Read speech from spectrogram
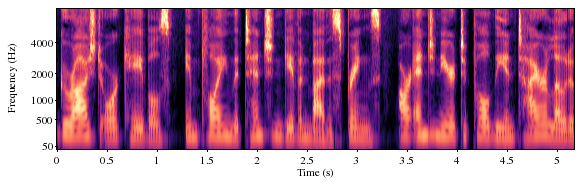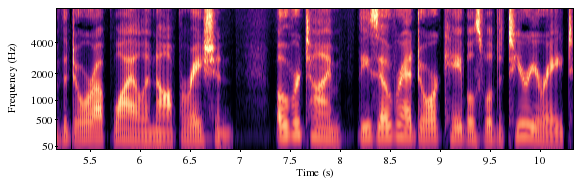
Garage door cables, employing the tension given by the springs, are engineered to pull the entire load of the door up while in operation. Over time, these overhead door cables will deteriorate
